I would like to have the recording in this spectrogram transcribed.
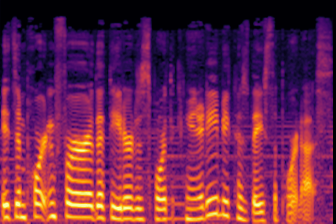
It's important for the theater to support the community because they support us.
